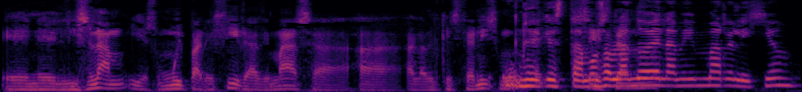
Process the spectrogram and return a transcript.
en el Islam, y es muy parecida además a, la del cristianismo. que estamos hablando de la misma religión.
